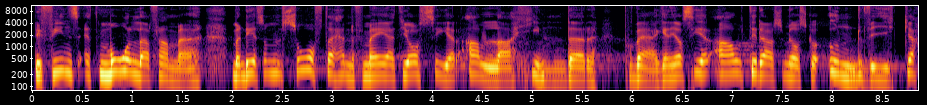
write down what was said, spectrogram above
Det finns ett mål där framme, men det som så ofta händer för mig är att jag ser alla hinder på vägen. Jag ser allt det där som jag ska undvika.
